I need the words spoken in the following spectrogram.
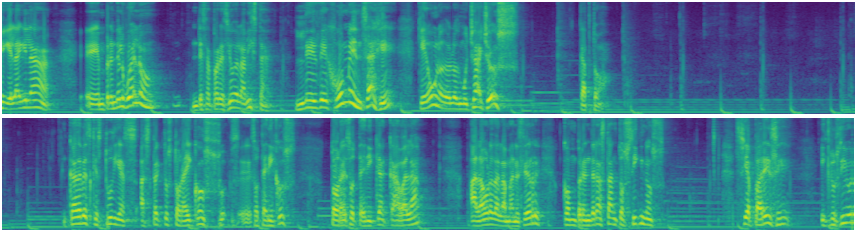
Y el águila eh, emprendió el vuelo, desapareció de la vista. Le dejó un mensaje que uno de los muchachos captó. Cada vez que estudias aspectos toraicos, esotéricos, Torah esotérica, Cábala, a la hora del amanecer comprenderás tantos signos. Si aparece inclusive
